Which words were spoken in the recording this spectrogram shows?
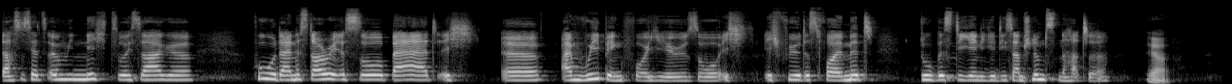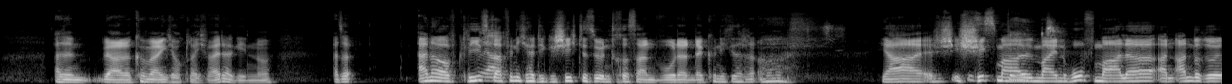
das ist jetzt irgendwie nichts, wo ich sage, puh, deine Story ist so bad, ich, äh, I'm weeping for you, so, ich, ich fühle das voll mit, du bist diejenige, die es am schlimmsten hatte. Ja. Also, ja, da können wir eigentlich auch gleich weitergehen, ne? Also, Anna of Cleves, Ja. da finde ich halt die Geschichte so interessant, wo dann der König gesagt hat, oh, ja, ich, ich schick mal meinen Hofmaler an andere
